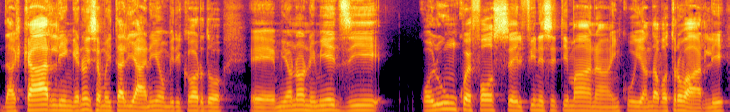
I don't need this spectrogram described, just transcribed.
dal curling, noi siamo italiani, io mi ricordo eh, mio nonno e i miei zii, qualunque fosse il fine settimana in cui andavo a trovarli,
